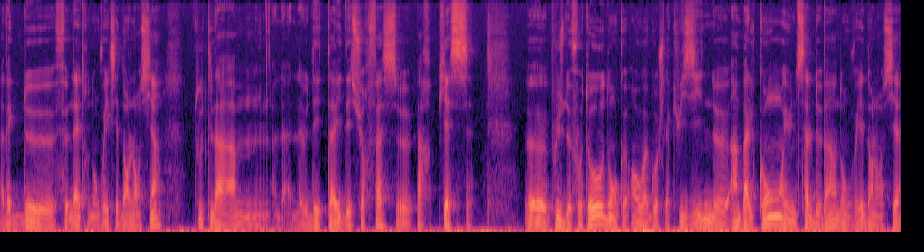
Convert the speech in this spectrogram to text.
avec deux fenêtres. Donc vous voyez que c'est dans l'ancien, tout la, le détail des surfaces euh, par pièce. plus de photos, donc en haut à gauche la cuisine, un balcon et une salle de bain. Donc vous voyez dans l'ancien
